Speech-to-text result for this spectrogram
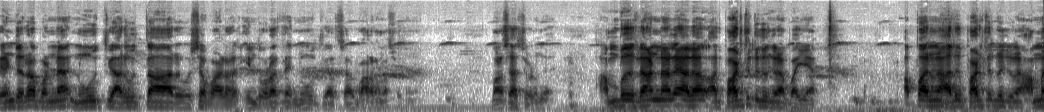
ரெண்டு தடவை பண்ணால் நூற்றி அறுபத்தாறு வருஷம் வாழணும். இந்த உலகத்தை நூற்றி அறுபத்தாறு வாழணும் சொல்லுங்கள் மனசாக சொல்லுங்கள் ஐம்பது தாண்டினாலே அதாவது அது படுத்துட்டு இருக்குங்கிறான் பையன். அப்பா என்ன அது படுத்துட்டு இருக்கிறான் அம்மா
